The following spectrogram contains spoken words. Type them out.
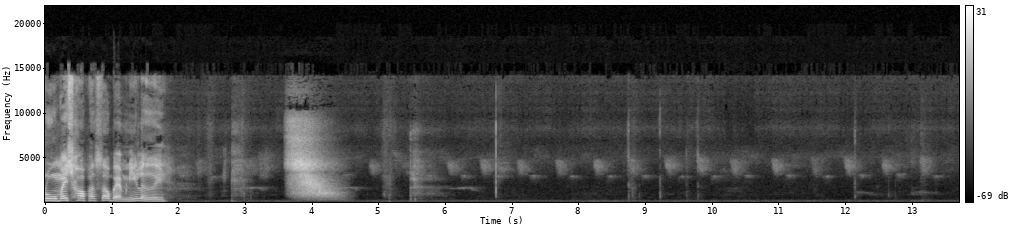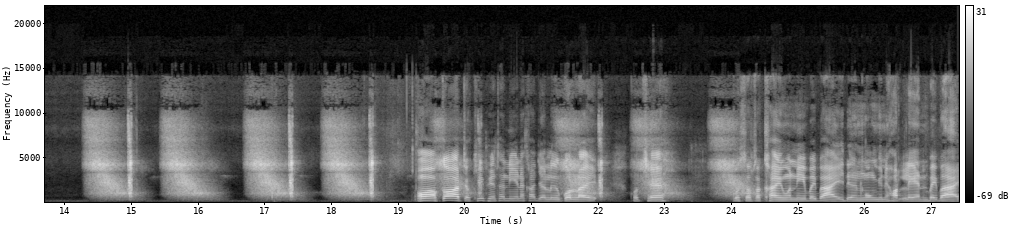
รูไม่ชอบพัซเซิลแบบนี้เลย อ๋อ ก็จบคลิปเพียงเท่านี้นะคะอย่าลืมกดไลค์ กดแชร์ กด subscribe วันนี้บายบาย เดินงงอยู่ในฮอตแลนด์บายบาย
